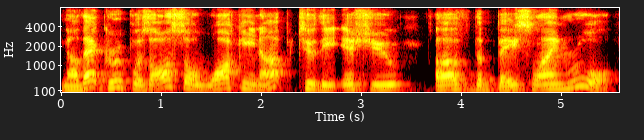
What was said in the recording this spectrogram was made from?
Now, that group was also walking up to the issue of the baseline rule.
